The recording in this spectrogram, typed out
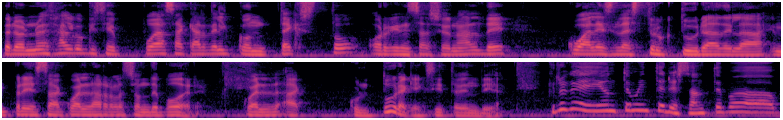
pero no es algo que se pueda sacar del contexto organizacional de cuál es la estructura de la empresa, cuál es la relación de poder, cuál es la cultura que existe hoy en día. Creo que hay un tema interesante pa-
